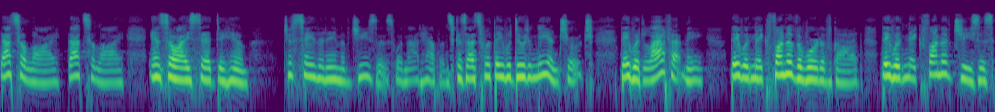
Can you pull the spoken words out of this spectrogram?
that's a lie, that's a lie. And so I said to him, just say the name of Jesus when that happens, because that's what they would do to me in church. They would laugh at me. They would make fun of the Word of God. They would make fun of Jesus.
